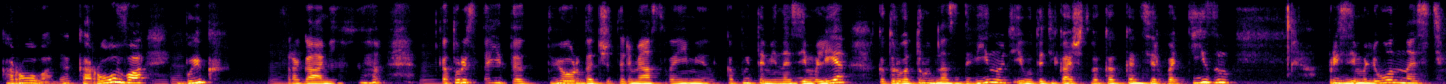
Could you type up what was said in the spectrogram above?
корова, да? корова, да. бык, с рогами, который стоит э, твердо четырьмя своими копытами на земле, которого трудно сдвинуть. И вот эти качества, как консерватизм, приземленность.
